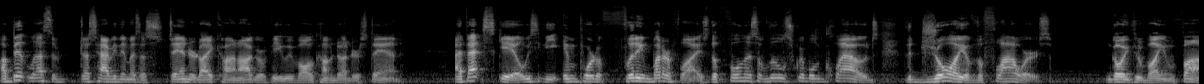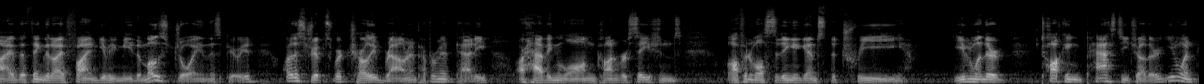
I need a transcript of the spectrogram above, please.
a bit less of just having them as a standard iconography we've all come to understand. At that scale, we see the import of flitting butterflies, the fullness of little scribbled clouds, the joy of the flowers. Going through Volume 5, the thing that I find giving me the most joy in this period are the strips where Charlie Brown and Peppermint Patty are having long conversations, often while sitting against the tree. Even when they're talking past each other, even when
